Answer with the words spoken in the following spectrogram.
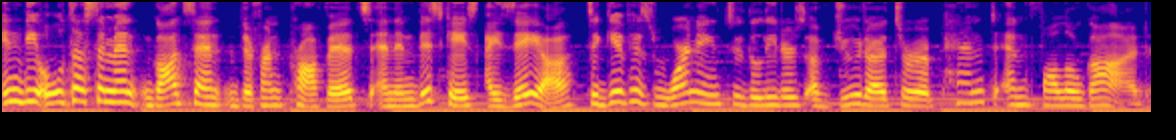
In the Old Testament, God sent different prophets, and in this case, Isaiah, to give his warning to the leaders of Judah to repent and follow God.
